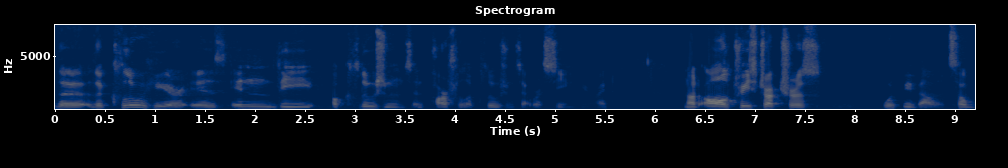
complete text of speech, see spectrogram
the, the clue here is in the occlusions and partial occlusions that we're seeing here. Right? Not all tree structures would be valid. So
